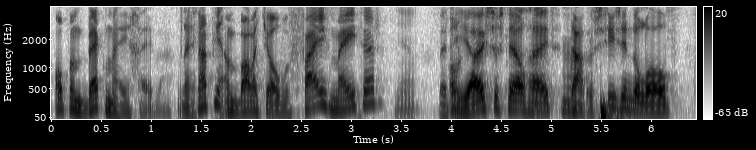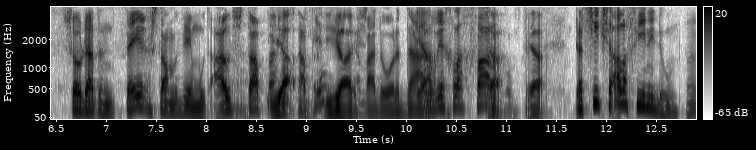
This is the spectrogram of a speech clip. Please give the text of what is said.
op een back meegeven. Nee. Snap je? Een balletje over vijf meter, Ja. Met de Oh. juiste snelheid, Dat. precies in de loop. zodat een tegenstander weer moet uitstappen. Ja, snap je? juist. En waardoor het daar Ja. weer gevaarlijk Ja, komt. ja. Dat zie ik ze alle vier niet doen. Nee.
